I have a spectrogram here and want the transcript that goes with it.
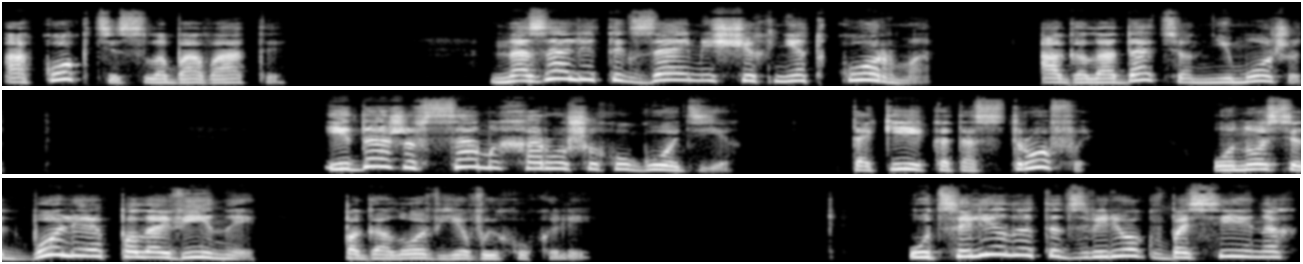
а когти слабоваты. На залитых займищах нет корма, а голодать он не может. И даже в самых хороших угодьях такие катастрофы уносят более половины поголовья выхухолей. Уцелел этот зверек в бассейнах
